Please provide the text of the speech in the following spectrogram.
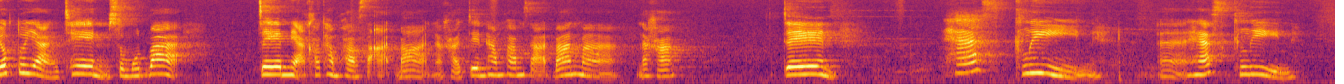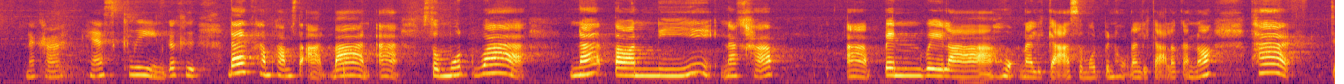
ยกตัวอย่างเช่น สมมุติว่าเจนเนี่ยเขาทำความสะอาดบ้านนะคะ เจนทำความสะอาดบ้านมานะคะ เจน has clean has clean นะคะ has clean ก็คือได้ทำความสะอาดบ้านอะสมมุติว่าณตอนนี้นะครับอ่าเป็นเวลา 6 นาฬิกาสมมติเป็น 6 นาฬิกาแล้วกันเนาะถ้าเจ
